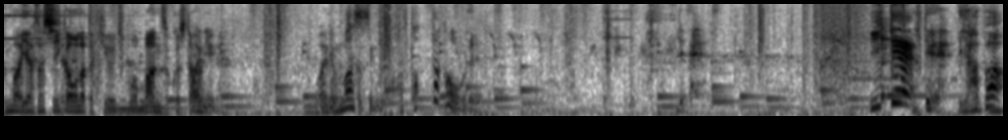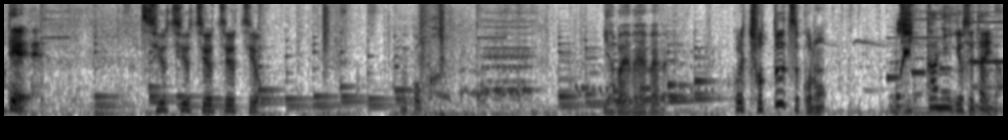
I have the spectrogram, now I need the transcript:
馬優しい顔になった急にもう満足した？ワニワニた馬も近くに。当たったか俺いててやば。で強強強強強。向こうか。やばいやばいやばいやばい。これちょっとずつこの実家に寄せたいな。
